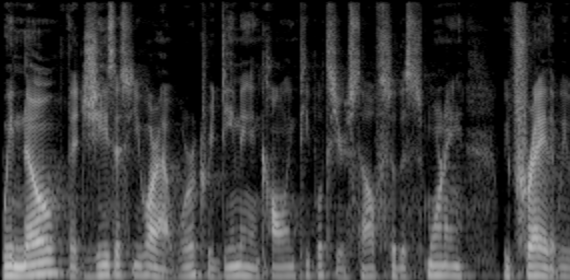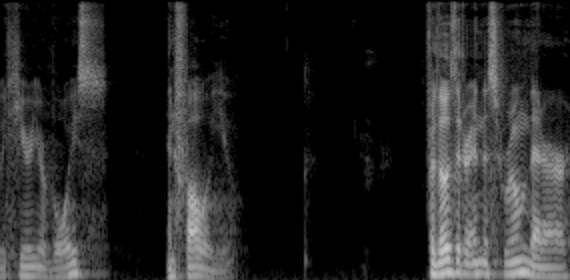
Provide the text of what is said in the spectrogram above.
We know that Jesus, you are at work redeeming and calling people to yourself. So this morning, we pray that we would hear your voice and follow you. For those that are in this room that are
